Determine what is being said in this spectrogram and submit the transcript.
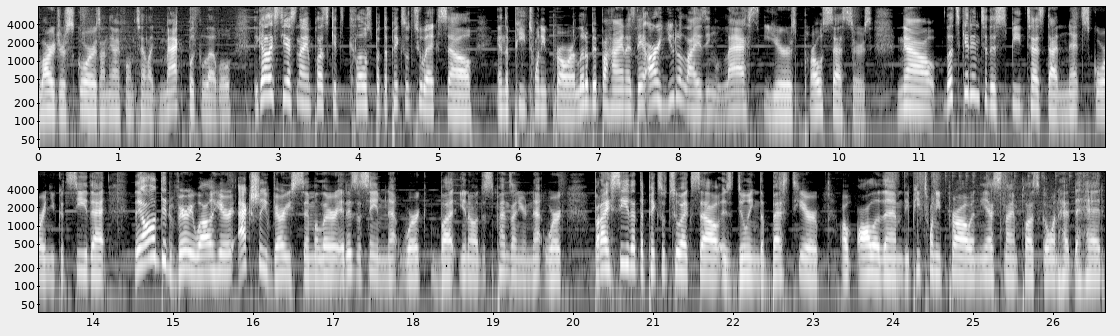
larger scores on the iPhone 10, like MacBook level. The Galaxy S9 Plus gets close, but the Pixel 2 XL and the P20 Pro are a little bit behind as they are utilizing last year's processors. Now, let's get into the speedtest.net score, and you could see that they all did very well here. Actually, very similar. It is the same network, but you know, this depends on your network. But I see that the Pixel 2 XL is doing the best here of all of them. The P20 Pro and the S9 Plus going head to head,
